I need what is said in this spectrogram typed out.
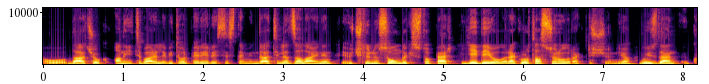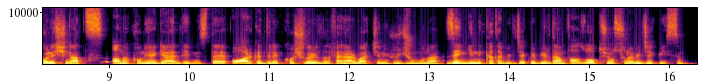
o daha çok an itibariyle Vitor Pereira sisteminde Atilla Zalai'nin üçlünün solundaki stoper yedeği olarak, rotasyon olarak düşünülüyor. Bu yüzden Koleşinat ana konuya geldiğimizde o arka direk koşularıyla da Fenerbahçe'nin hücumuna zenginlik katabilecek ve birden fazla opsiyon sunabilecek bir isim.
